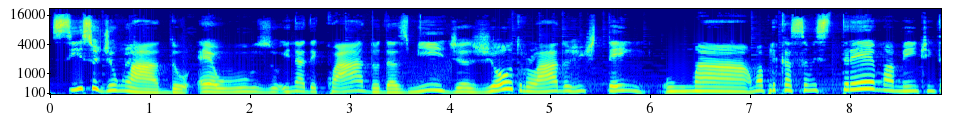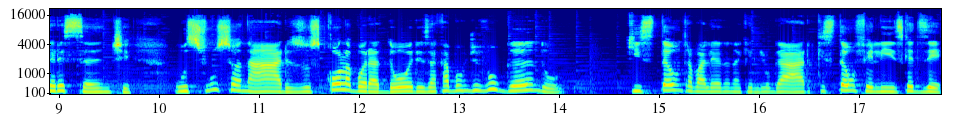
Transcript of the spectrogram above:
Se isso de um lado é o uso inadequado das mídias, de outro lado a gente tem uma, uma aplicação extremamente interessante. Os funcionários, os colaboradores acabam divulgando que estão trabalhando naquele lugar, que estão felizes. Quer dizer,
